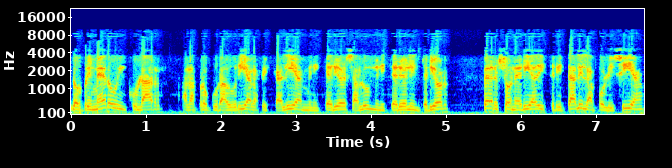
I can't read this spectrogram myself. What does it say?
Lo primero, vincular a la Procuraduría, a la Fiscalía, al Ministerio de Salud, Ministerio del Interior, Personería Distrital y la Policía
